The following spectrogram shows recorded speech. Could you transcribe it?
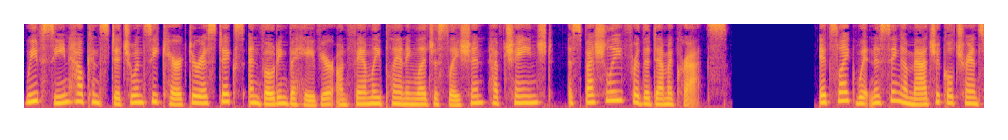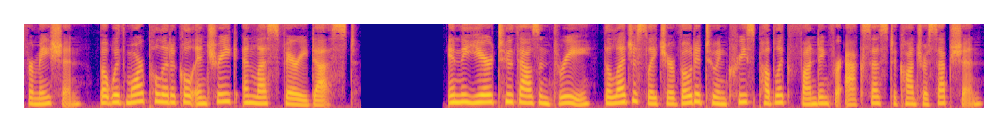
We've seen how constituency characteristics and voting behavior on family planning legislation have changed, especially for the Democrats. It's like witnessing a magical transformation, but with more political intrigue and less fairy dust. In the year 2003, the legislature voted to increase public funding for access to contraception.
